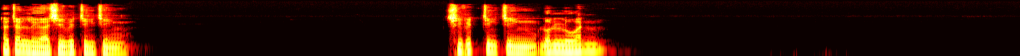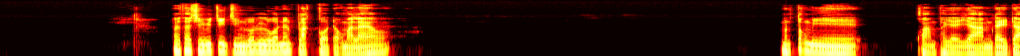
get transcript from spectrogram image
แล้วจะเหลือชีวิตจริง ๆ ชีวิตจริง ๆ ล้วนๆแล้วถ้าชีวิตจริง ๆ ล้วนๆนั้นปรากฏออกมาแล้ว มันต้องมีความพยายามใด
